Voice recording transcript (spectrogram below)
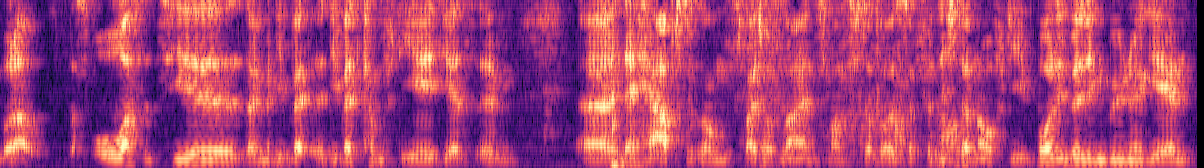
oder das oberste Ziel, sagen wir, die, die Wettkampfdiät jetzt im, äh, in der Herbstsaison 2021. Da soll es ja für genau. dich dann auf die Bodybuilding-Bühne gehen.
